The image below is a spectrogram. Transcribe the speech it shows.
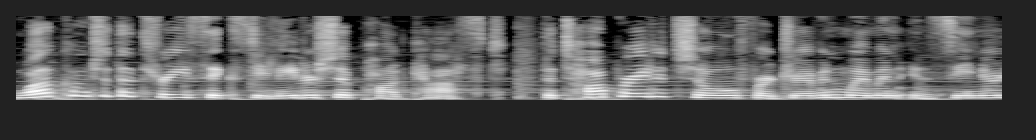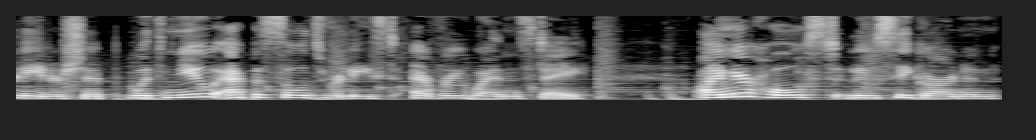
Welcome to the 360 Leadership Podcast, the top rated show for driven women in senior leadership, with new episodes released every Wednesday. I'm your host, Lucy Gernon,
